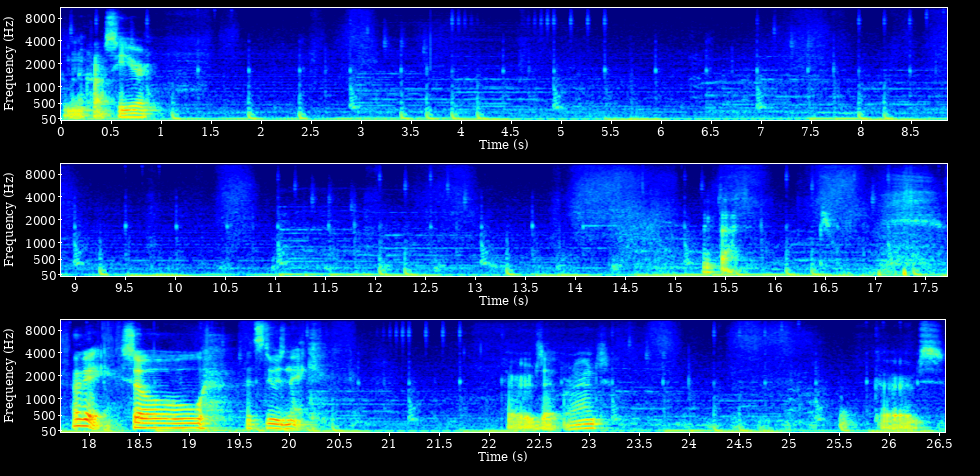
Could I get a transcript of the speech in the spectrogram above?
coming across here. Okay, so let's do his neck. Curves out around curves.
